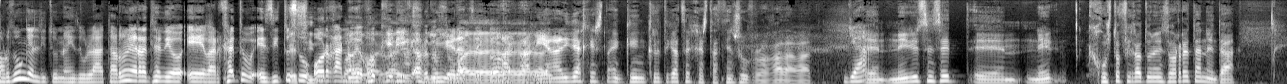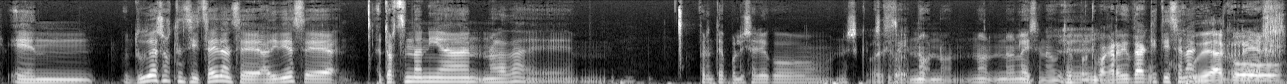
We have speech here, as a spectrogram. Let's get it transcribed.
aurdun gelditu nahi dula, eta orduan erratzen dio, e, barkatu, ez dituzu Ezin- organo bai, bai, bai, egokirik aurdun bai, geratzeko. bai, bai. Agian ari da gestatzen kritikatzen gestatzen subrogada bat. Ja. Eh, nire iruditzen zait, eh, nire, justo fijatu naiz horretan, eta en, duda sortzen zitzaidan, ze adibidez, eh, etortzen danian, nola da, eh, frente polisarioko neska, Bai, eske no, no, no, no la izan haute, Eh, porque bakarrik dakit izenak, Judeako... Reg,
